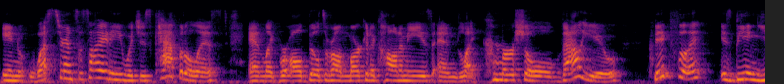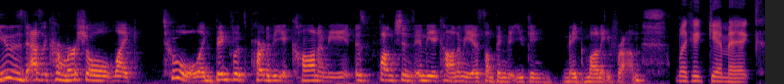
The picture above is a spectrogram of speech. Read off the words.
in western society which is capitalist and like we're all built around market economies and like commercial value bigfoot is being used as a commercial like tool. Like bigfoot's part of the economy is functions in the economy as something that you can make money from. Like a gimmick.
